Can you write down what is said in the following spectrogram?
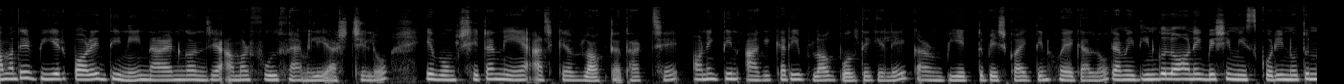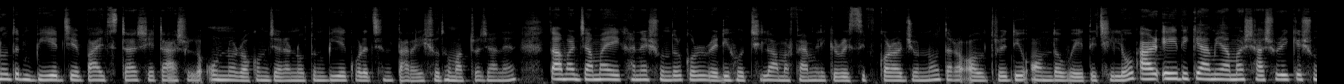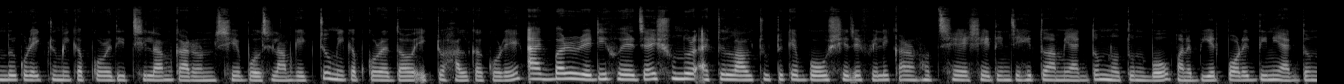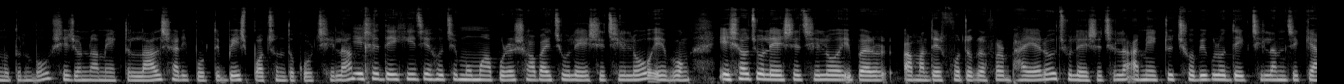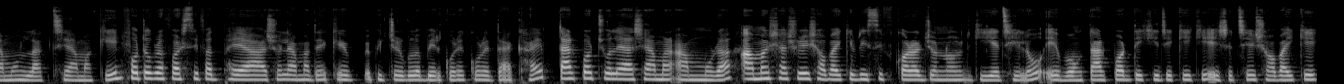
আমাদের বিয়ের পরের দিনই নারায়ণগঞ্জে আমার ফুল ফ্যামিলি আসছিল এবং সেটা নিয়ে আজকে ব্লগটা থাকছে। অনেক দিন আগেকারই ব্লগ বলতে গেলে, কারণ বিয়ের তো বেশ কয়েকদিন হয়ে গেল। আমি দিনগুলো অনেক বেশি মিস করি। নতুন নতুন বিয়ের যে ভাইবসটা সেটা আসলে অন্য রকম। যারা নতুন বিয়ে করেছেন, তারাই শুধুমাত্র জানেন। তো আমার জামাই এখানে সুন্দর করে রেডি হচ্ছিল আমার ফ্যামিলিকে রিসিভ করার জন্য। তারা অলরেডি অন দ্য ওয়েতে ছিল। আর এইদিকে আমি আমার শাশুড়িকে সুন্দর করে একটু মেকআপ করে দিচ্ছিলাম, কারণ সে বলছিল, আমাকে একটু মেকআপ করে দাও একটু হালকা করে। একবারে রেডি হয়ে যায়, সুন্দর একটা লাল টুকটুকে বউ সেজে ফেলি, কারণ হচ্ছে সেই দিন যেহেতু আমি একদম নতুন বউ মানে বিয়ের পরের দিনই একদম নতুন বউ, সেজন্য আমি একটা লাল শাড়ি পরতে বেশ পছন্দ করছিলাম। এসে দেখি যে হচ্ছে মোমো আপুরা সবাই চলে এসেছিল এবং এসাও চলে এসেছিল, এবার আমাদের ফটোগ্রাফার ভাইয়ারও চলে এসেছিল। আমি একটু ছবিগুলো দেখছিলাম যে কেমন লাগছে আমাকে। ফটোগ্রাফার সিফাত ভাইয়া আসলে আমাদেরকে পিকচারগুলো বের করে করে দেখায়। তারপর চলে আসে আমার আম্মুরা আমার শাশুড়ি সবাইকে রিসিভ করার জন্য গিয়েছিল এবং তারপর দেখি যে কে কে এসেছে। সবাইকে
